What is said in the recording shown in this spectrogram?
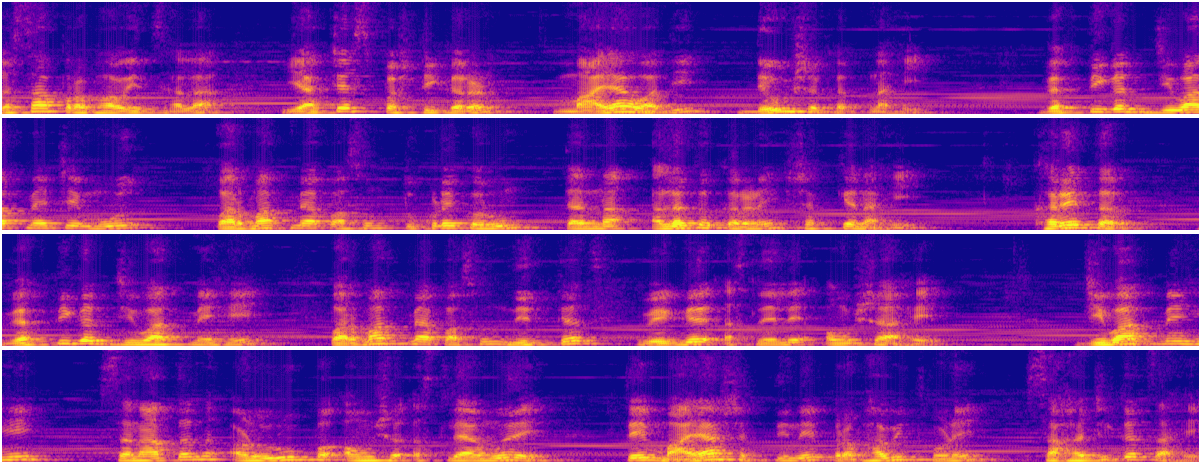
कसा प्रभावित झाला याचे स्पष्टीकरण मायावादी देऊ शकत नाही. व्यक्तिगत जीवात्म्याचे मूळ परमात्म्यापासून तुकडे करून त्यांना अलग करणे शक्य नाही. खरे तर व्यक्तिगत जीवात्मे हे परमात्म्यापासून नित्यच वेगळे असलेले अंश आहे. जीवात्मे हे सनातन अनुरूप अंश असल्यामुळे ते मायाशक्तीने प्रभावित होणे साहजिकच आहे.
